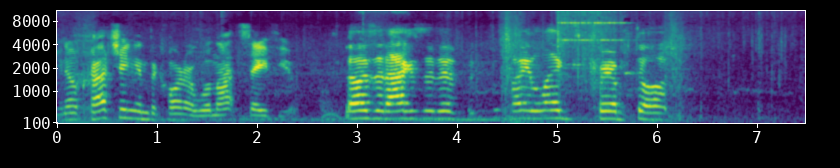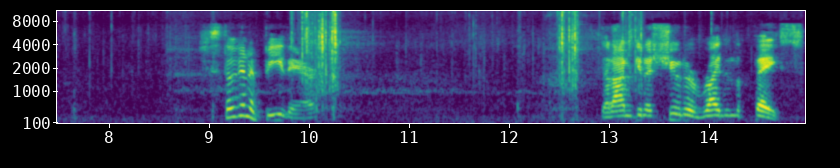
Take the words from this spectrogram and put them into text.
You know, crouching in the corner will not save you. That was an accident. My legs cramped up. She's still gonna be there. Then I'm gonna shoot her right in the face.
